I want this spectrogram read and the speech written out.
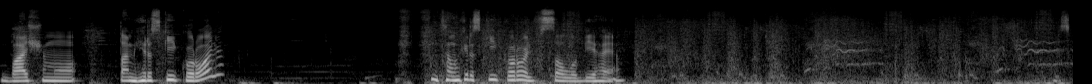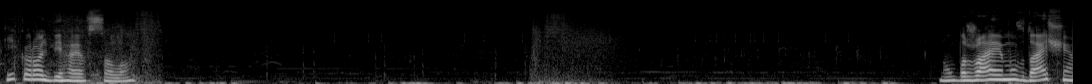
Бачимо, там гірський король. Там гірський король в соло бігає. Гірський король бігає в соло. Ну, бажаю йому вдачі.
